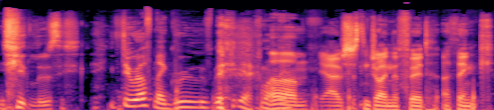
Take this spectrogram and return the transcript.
you lose. You threw off my groove. yeah. Come on. Um, yeah, I was just enjoying the food. I think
